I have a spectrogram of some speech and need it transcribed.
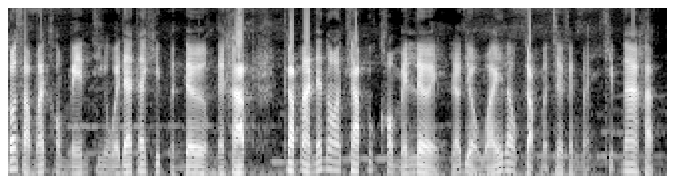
ก็สามารถคอมเมนต์ทิ้งเอาไว้ได้ใต้คลิปเหมือนเดิมนะครับกลับมาแน่นอนครับทุกคอมเมนต์เลย แล้วเดี๋ยวไว้เรากลับมาเจอกันใหม่คลิปหน้าครับ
